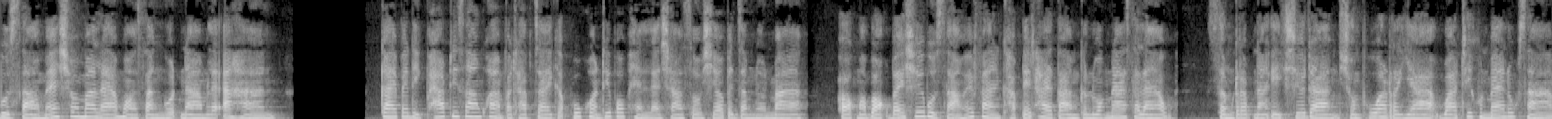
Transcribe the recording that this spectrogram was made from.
บุตรสาวแม่ชมมาแล้วหมอสั่งงดน้ำและอาหาร กลายเป็นอีกภาพที่สร้างความประทับใจกับผู้คนที่พบเห็นและชาวโซเชียลเป็นจำนวนมาก ออกมาบอกใบชื่อบุตรสาวให้แฟนคลับได้ทายตามกันล่วงหน้าซะแล้วสำหรับนางเอกชื่อดัง ชมพู่อารยาว่าที่คุณแม่ลูกสาม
